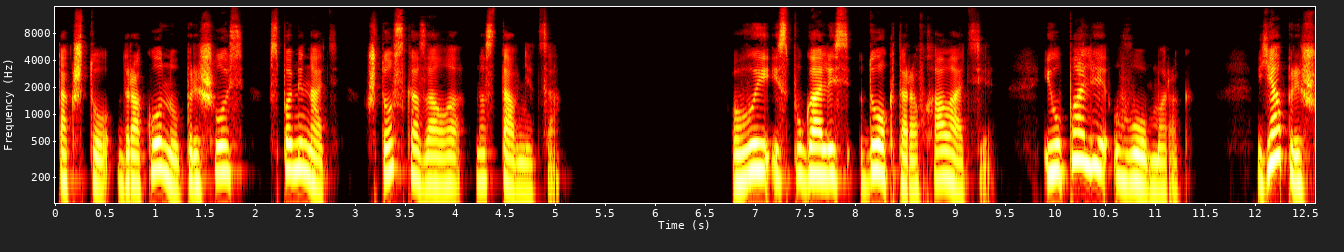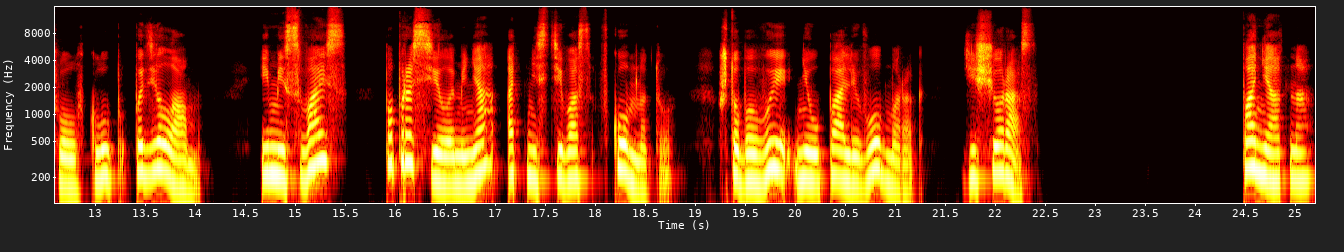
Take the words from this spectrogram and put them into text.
так что дракону пришлось вспоминать, что сказала наставница. Вы испугались доктора в халате и упали в обморок. Я пришел в клуб по делам, и мисс Вайс попросила меня отнести вас в комнату, чтобы вы не упали в обморок еще раз. Понятно.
